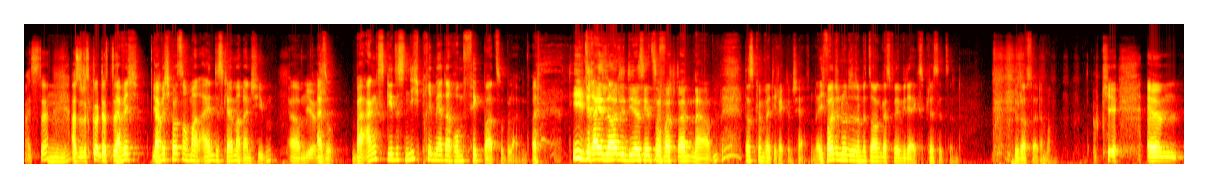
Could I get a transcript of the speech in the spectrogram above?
weißt du? Mhm. Also das, das, das, darf ich, ja. darf ich kurz noch mal einen Disclaimer reinschieben? Ähm, yes. Also, bei Angst geht es nicht primär darum, fickbar zu bleiben. Weil die drei Leute, die das jetzt so verstanden haben, das können wir direkt entschärfen. Ich wollte nur damit sorgen, dass wir wieder explicit sind. Du darfst weitermachen. Okay. Ähm,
